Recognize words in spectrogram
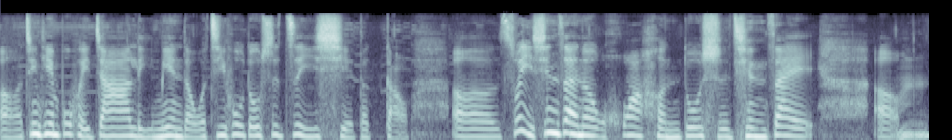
呃，今天不回家里面的，我几乎都是自己写的稿，呃，所以现在呢，我花很多时间在，嗯，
